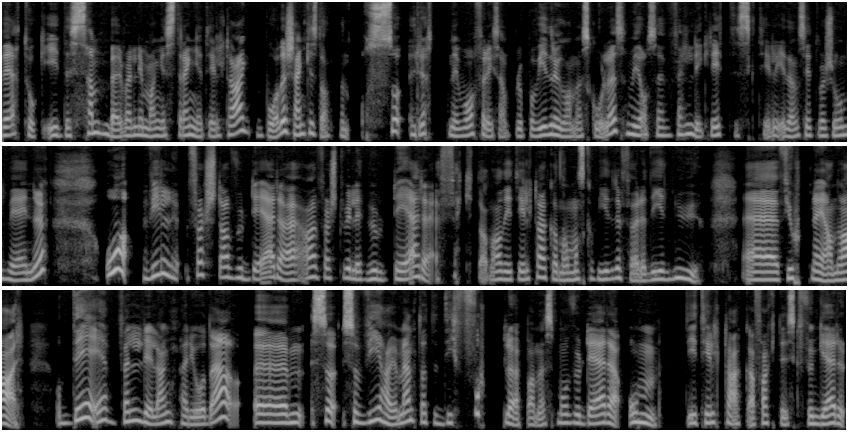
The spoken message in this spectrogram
vedtok i desember veldig mange strenge tiltak, både skjenkestopp, men også rødt nivå, f.eks. på videregående skole, som vi også er veldig kritisk til i den situasjonen vi er i nå. Og vil først da vurdere, har først villet vurdere effektene av de tiltakene når man skal videreføre de nå, eh, 14.1. Og det er en veldig lang periode, så vi har jo ment at de fortløpende må vurdere om de tiltakene faktisk fungerer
